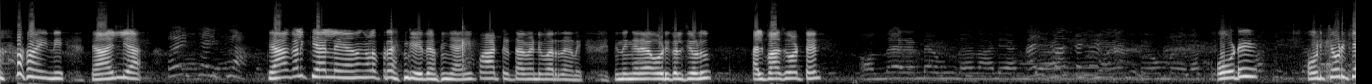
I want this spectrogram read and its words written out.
ഇനി ഞാനില്ല ഞാൻ കളിക്കാല്ലേ ഞാൻ നിങ്ങളെ പ്രാങ്ക് ചെയ്താണ് ഞാൻ ഈ പാട്ട് കിട്ടാൻ വേണ്ടി പറഞ്ഞാണ് ഇന്നിങ്ങനെ ഓടിക്കളിച്ചോളൂ. അൽപാസ് പോട്ടെ ഒന്ന് ഓടിക്ക ഓടിക്ക.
